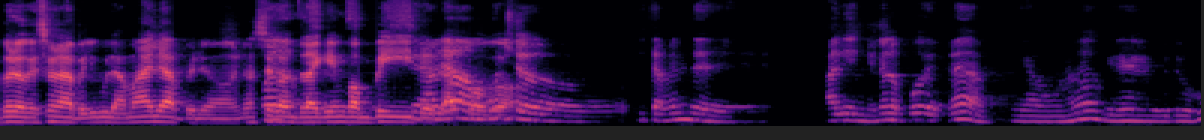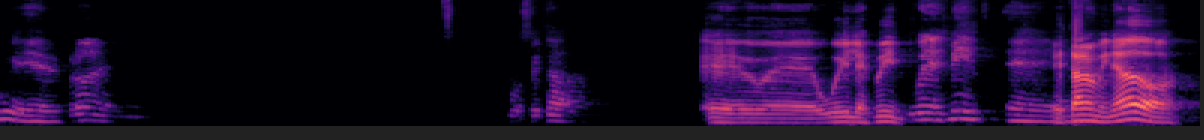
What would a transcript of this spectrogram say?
creo que sea una película mala, pero no sé Bueno, contra se- quién Se compite hablaba tampoco. mucho justamente de alguien que no lo puede ganar, digamos, ¿no? Que es eh, perdón. Bofetada. Eh, eh, Will Smith. Will Smith. eh, ¿Está nominado?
